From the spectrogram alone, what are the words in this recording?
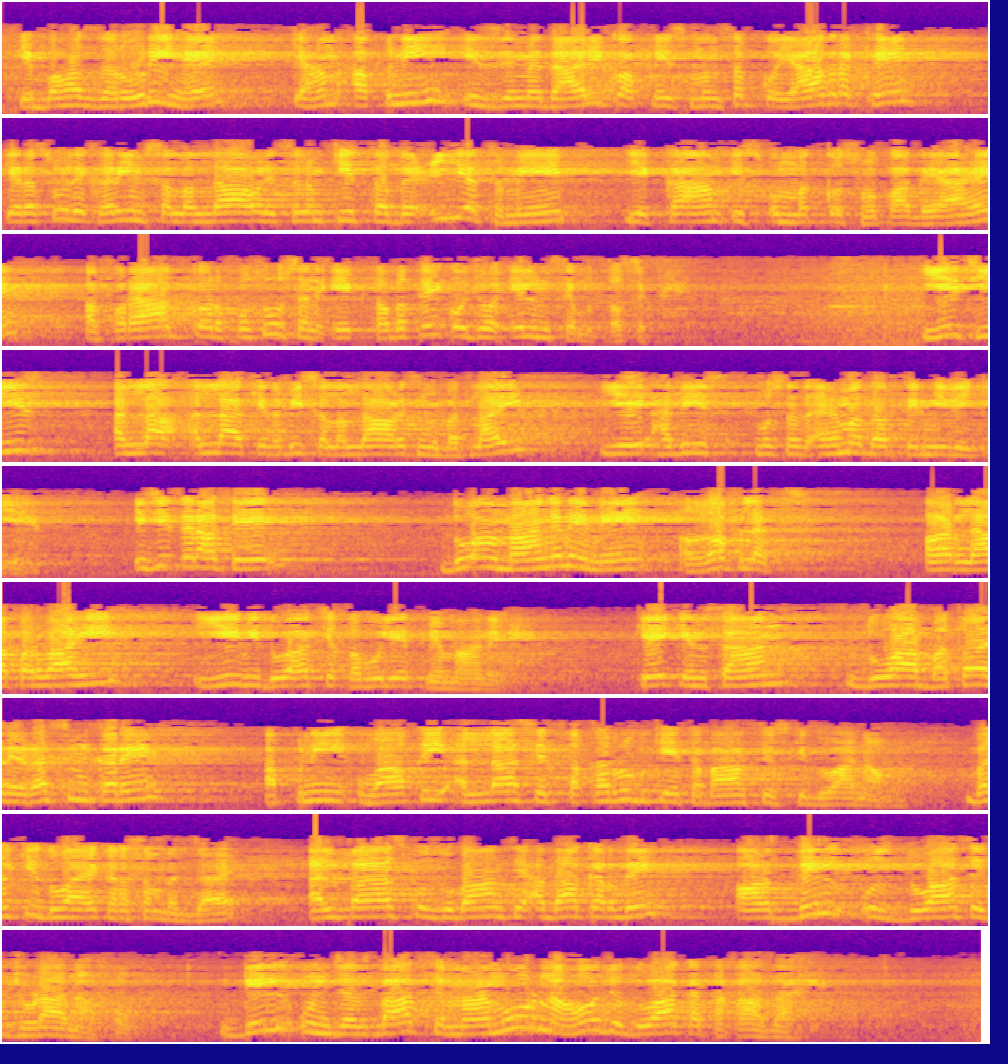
یہ بہت ضروری ہے کہ ہم اپنی اس ذمہ داری کو اپنے اس منصب کو یاد رکھیں۔ کہ رسول کریم صلی اللہ علیہ وسلم کی طبعیت میں یہ کام اس امت کو سونپا گیا ہے، افراد کو اور خصوصاً ایک طبقے کو جو علم سے متصف ہے۔ یہ چیز اللہ اللہ کے نبی صلی اللہ علیہ وسلم نے بتلائی، یہ حدیث مسند احمد اور ترمیدی کی ہے۔ اسی طرح سے دعا مانگنے میں غفلت اور لاپرواہی، یہ بھی دعا کی قبولیت میں مانے ہیں کہ ایک انسان دعا بطور رسم کرے، اپنی واقعی اللہ سے تقرب کے اعتبار سے اس کی دعا نہ ہو۔ بلکہ دعا ایک رسم بن جائے، الفاظ کو زبان سے ادا کر دے اور دل اس دعا سے جڑا نہ ہو۔ دل ان جذبات سے معمور نہ ہو جو دعا کا تقاضا ہے۔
